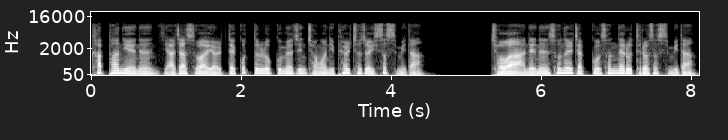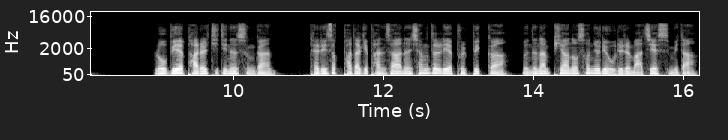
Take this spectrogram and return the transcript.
카판 위에는 야자수와 열대 꽃들로 꾸며진 정원이 펼쳐져 있었습니다. 저와 아내는 손을 잡고 선내로 들어섰습니다. 로비에 발을 디디는 순간 대리석 바닥이 반사하는 샹들리의 불빛과 은은한 피아노 선율이 우리를 맞이했습니다.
